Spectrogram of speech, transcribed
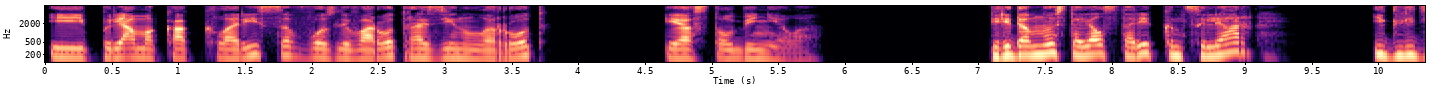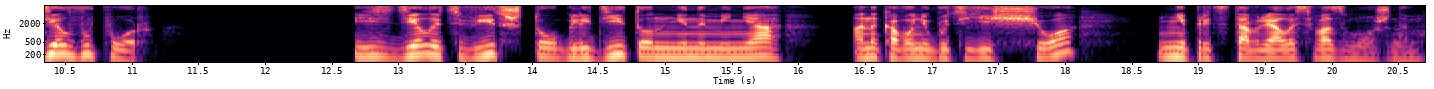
и прямо как Клариса возле ворот разинула рот и остолбенела. Передо мной стоял старик-канцеляр и глядел в упор. И сделать вид, что глядит он не на меня, а на кого-нибудь еще, не представлялось возможным.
